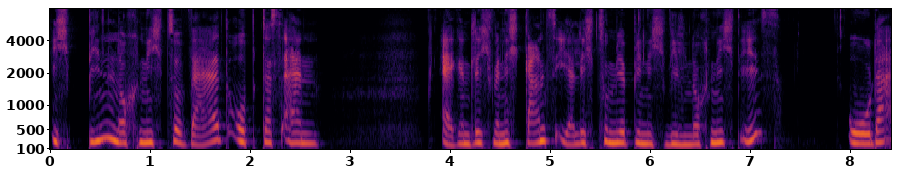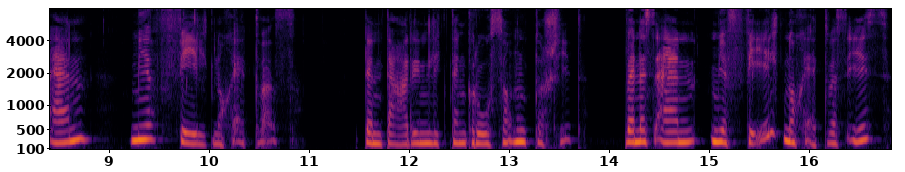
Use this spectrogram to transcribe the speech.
Ich bin noch nicht so weit, ob das ein eigentlich, wenn ich ganz ehrlich zu mir bin, ich will noch nicht ist, oder ein Mir fehlt noch etwas. Denn darin liegt ein großer Unterschied. Wenn es ein Mir fehlt noch etwas ist,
